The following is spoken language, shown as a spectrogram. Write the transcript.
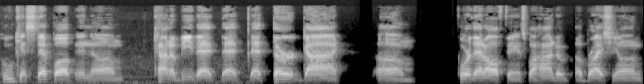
Who can step up and um, kind of be that that that third guy um, for that offense behind a, a Bryce Young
